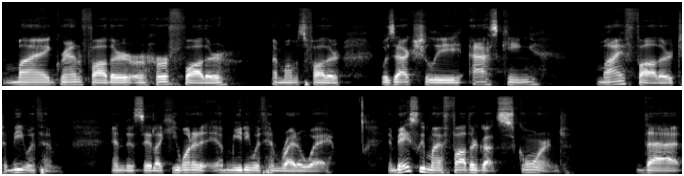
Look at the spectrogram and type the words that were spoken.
my grandfather or her father, my mom's father, was actually asking my father to meet with him and to say like he wanted a meeting with him right away. And basically, my father got scorned that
